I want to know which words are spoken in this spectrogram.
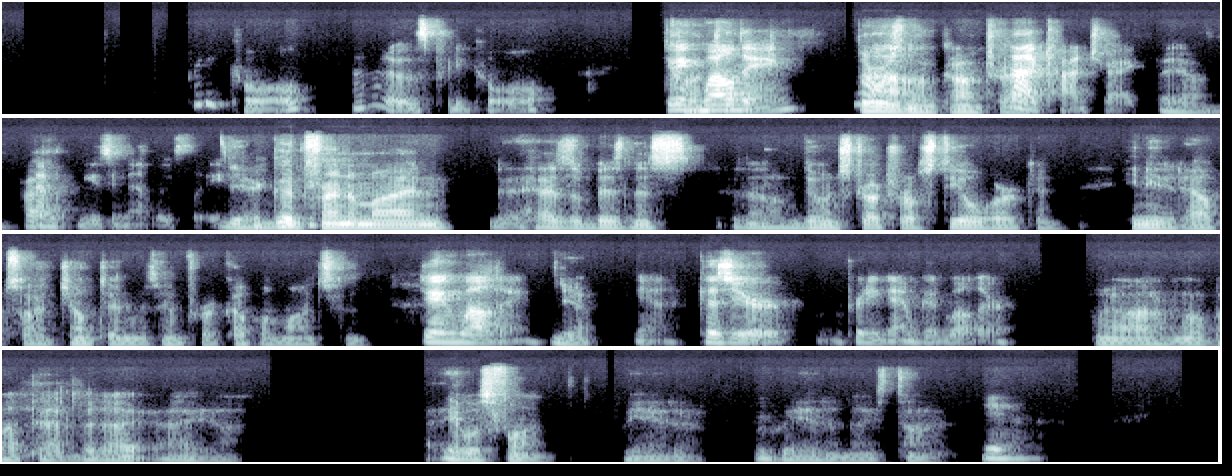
pretty cool. I thought it was pretty cool. Doing contract? welding. There was no contract. Not contract, but yeah. I'm I, using that loosely. Yeah, a good friend of mine has a business um, doing structural steel work and he needed help. So I jumped in with him for a couple of months and doing welding. Yeah. Yeah. Cause you're a pretty damn good welder. Well, I don't know about that, but I, I, uh, it was fun. We had a, we had a nice time. Yeah.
